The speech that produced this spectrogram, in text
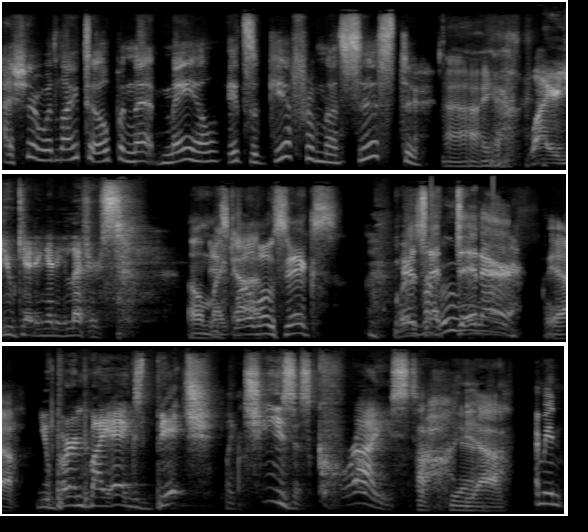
I sure would like to open that mail. It's a gift from my sister. Ah, yeah. Why are you getting any letters? Oh my it's god. 1206. Where's that food? dinner? Yeah. You burned my eggs, bitch! Like Jesus Christ! Oh, Yeah. yeah. I mean,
